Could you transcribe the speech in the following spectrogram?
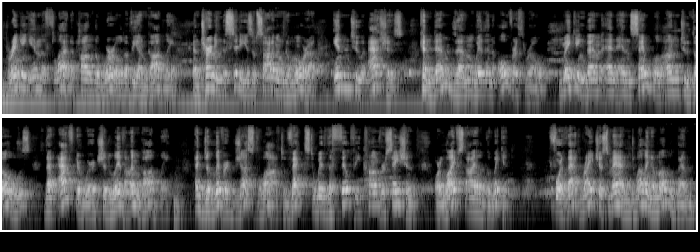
bringing in the flood upon the world of the ungodly, and turning the cities of Sodom and Gomorrah into ashes, condemned them with an overthrow, making them an ensample unto those that afterward should live ungodly, and delivered just Lot, vexed with the filthy conversation or lifestyle of the wicked for that righteous man dwelling among them,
